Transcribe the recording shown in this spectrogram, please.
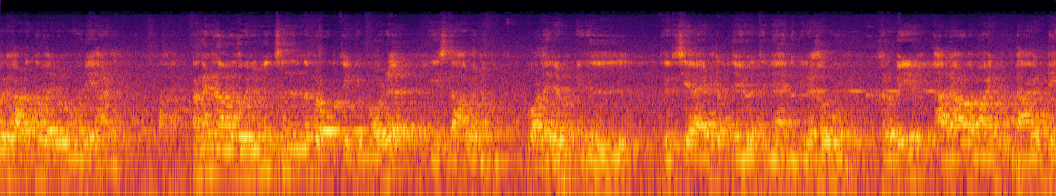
ഒരു കടന്നുവരവ് കൂടിയാണ്. അങ്ങനെ നമുക്ക് ഒരുമിച്ച് നിന്ന് പ്രവർത്തിക്കുമ്പോൾ ഈ സ്ഥാപനം വളരും. ഇതിൽ തീർച്ചയായിട്ടും ദൈവത്തിന്റെ അനുഗ്രഹവും കൃപയും ധാരാളമായിട്ടുണ്ടാകട്ടെ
